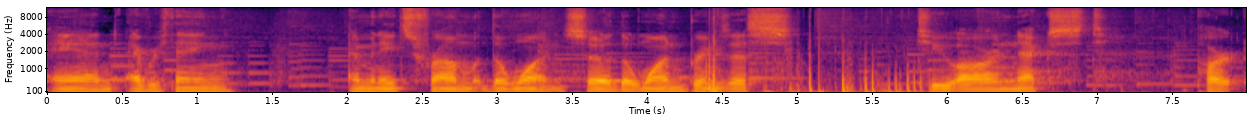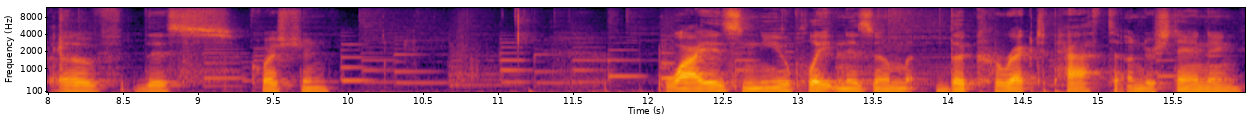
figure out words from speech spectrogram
and everything emanates from the one. So the one brings us to our next part of this question. Why is Neoplatonism the correct path to understanding?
